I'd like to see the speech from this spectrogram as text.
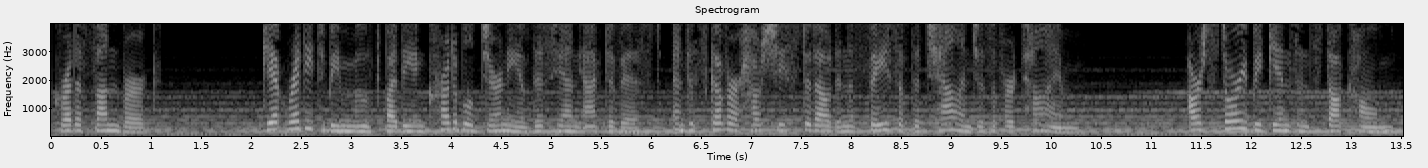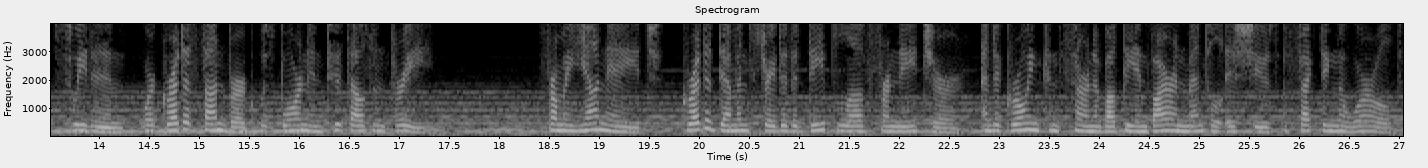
Greta Thunberg. Get ready to be moved by the incredible journey of this young activist and discover how she stood out in the face of the challenges of her time. Our story begins in Stockholm, Sweden, where Greta Thunberg was born in 2003. From a young age, Greta demonstrated a deep love for nature and a growing concern about the environmental issues affecting the world.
